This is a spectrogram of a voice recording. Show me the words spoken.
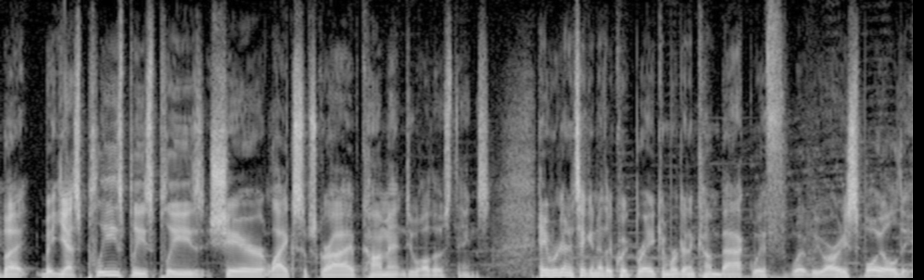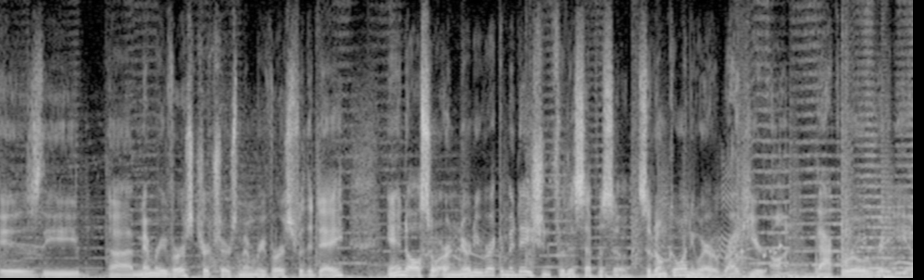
but but yes, please, please, please share, like, subscribe, comment, do all those things. Hey, we're going to take another quick break, and we're going to come back with what we've already spoiled is the uh, memory verse, Church memory verse for the day, and also our nerdy recommendation for this episode. So don't go anywhere. Right here on Back Row Radio.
